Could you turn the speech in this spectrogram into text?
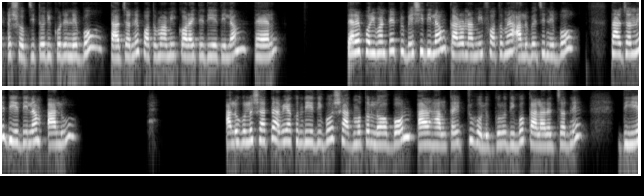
একটা সবজি তৈরি করে নেব। তার জন্য প্রথমে আমি কড়াইতে দিয়ে দিলাম তেল। তেলের পরিমাণটা একটু বেশি দিলাম, কারণ আমি প্রথমে আলু বেজে নেব। তার জন্যে দিয়ে দিলাম আলু। আলুগুলোর সাথে আমি এখন দিয়ে দিব স্বাদ মতো লবণ আর হালকা একটু হলুদ গুঁড়ো দিব কালারের জন্যে। দিয়ে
